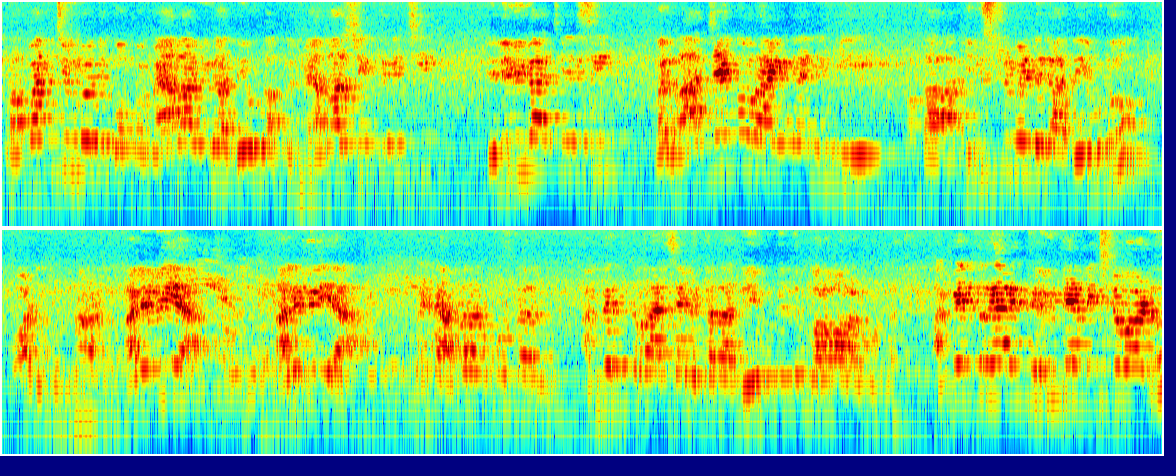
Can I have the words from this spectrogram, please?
ప్రపంచంలోని గొప్ప మేధావిగా దేవుడు అతని మేధాశక్తినిచ్చి తెలివిగా చేసి మరి రాజ్యాంగం రాయడానికి ఒక ఇన్స్ట్రుమెంట్గా దేవుడు వాడుకున్నాడు హల్లెలూయా. హల్లెలూయా. అంటే అందరూ అనుకుంటారు అంబేద్కర్ రాశాడు కదా దేవుడు ఎందుకు కొలవాలనుకుంటారు? అంబేద్కర్ గారికి తెలివితేటలు ఇచ్చిన వాడు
